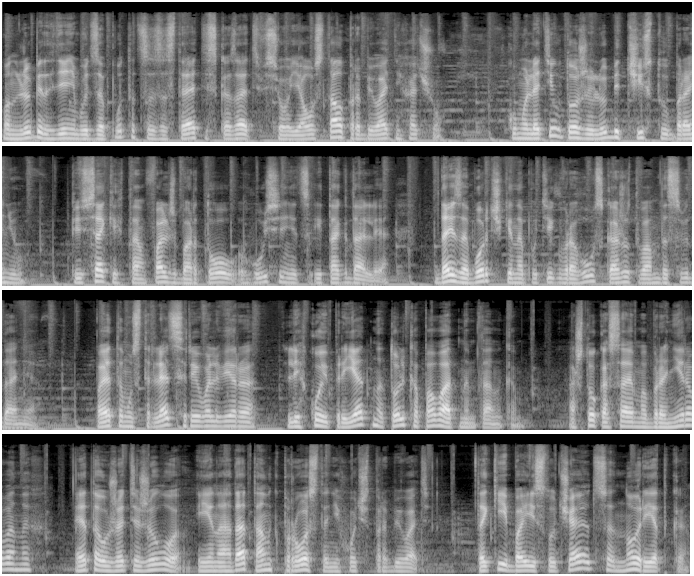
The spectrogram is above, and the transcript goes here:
Он любит где-нибудь запутаться, застрять и сказать «все, я устал, пробивать не хочу». Кумулятив тоже любит чистую броню, без всяких там фальшбортов, гусениц и так далее. Да и заборчики на пути к врагу скажут вам до свидания. Поэтому стрелять с револьвера легко и приятно только по ватным танкам. А что касаемо бронированных, это уже тяжело, и иногда танк просто не хочет пробивать. Такие бои случаются, но редко.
